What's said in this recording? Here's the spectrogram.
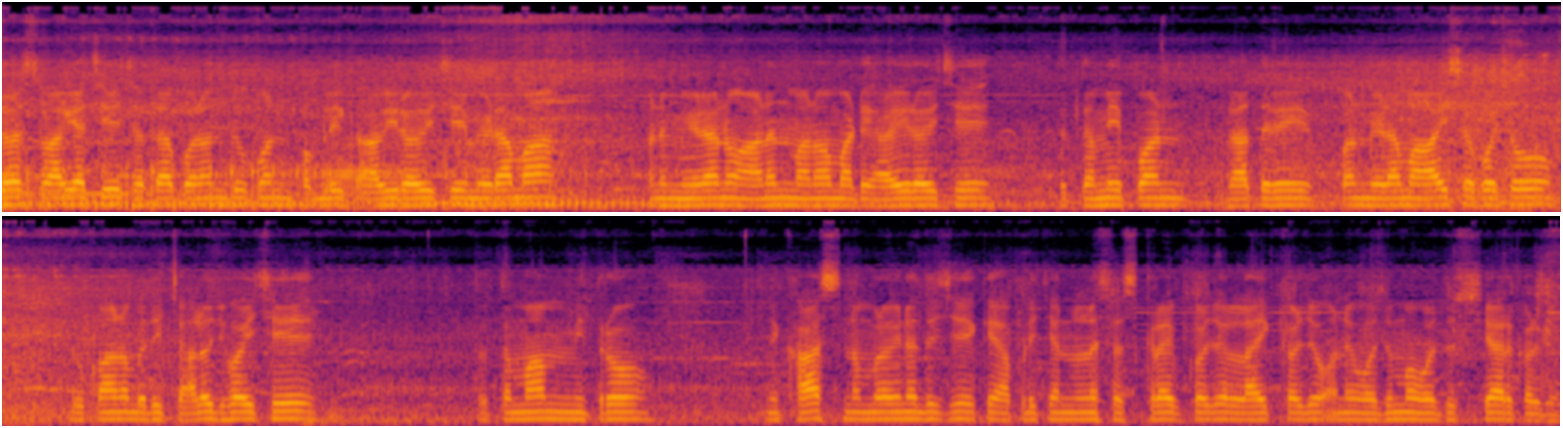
દસ વાગ્યા છે, છતાં પરંતુ પણ પબ્લિક આવી રહ્યું છે મેળામાં અને મેળાનો આનંદ માણવા માટે આવી રહ્યું છે. તો તમે પણ રાત્રે પણ મેળામાં આવી શકો છો. દુકાનો બધી ચાલુ જ હોય છે. તો તમામ મિત્રો, ને ખાસ નમ્ર વિનંતી છે કે આપણી ચેનલને સબસ્ક્રાઈબ કરજો લાઈક કરજો અને વધુમાં વધુ શેર કરજો.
